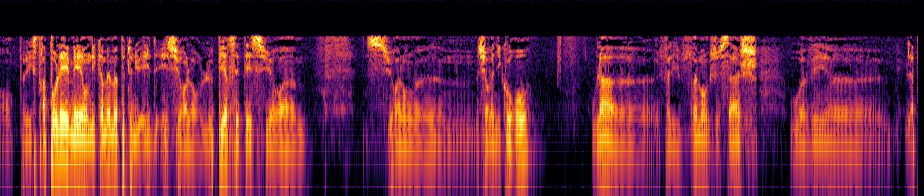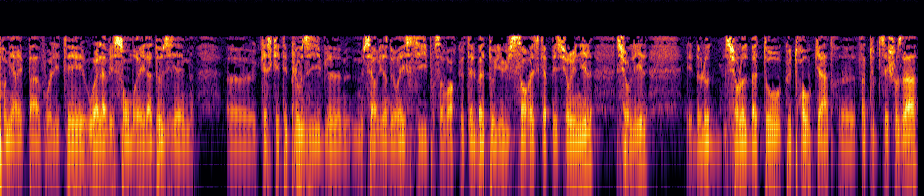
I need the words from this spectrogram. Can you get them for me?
on peut extrapoler, mais on est quand même un peu tenu. Et, sur alors le pire, c'était sur euh, sur euh, Vanicoro, où là, euh, il fallait vraiment que je sache où avait la première épave, où elle était, où elle avait sombré, la deuxième. Qu'est-ce qui était plausible, me servir de récit pour savoir que tel bateau, il y a eu 100 rescapés sur une île, sur l'île, et de l'autre, sur l'autre bateau que trois ou quatre. Enfin, toutes ces choses-là,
